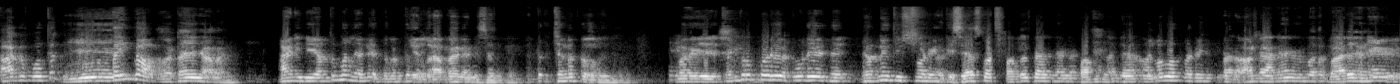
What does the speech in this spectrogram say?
కాకపోతే టైం కావాలి. ఒక టైం కావాలి. ఆయనకి ఎంతమంది అండి ఇద్దరు అబ్బాయిలు అండి చిన్న పిల్లలు. మరి చంద్రపూడి అటువంటి నిర్ణయం తీసుకున్నాడు ఇది చేసుకోవచ్చు పద్ధతి పిల్లలు మరి వాళ్ళు భార్య అనేది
